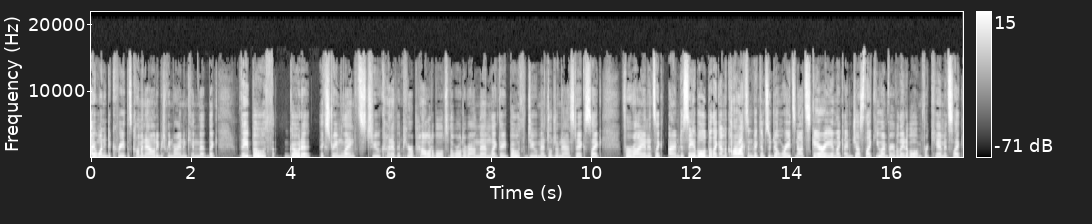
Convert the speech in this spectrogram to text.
i wanted to create this commonality between ryan and kim that like they both go to extreme lengths to kind of appear palatable to the world around them. Like they both do mental gymnastics. Like for ryan it's like i'm disabled but like i'm a car accident victim so don't worry it's not scary and like i'm just like you i'm very relatable. And for kim it's like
